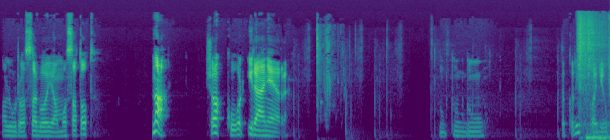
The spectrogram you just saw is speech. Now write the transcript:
alulról szagolja a moszatot. Na, és akkor irány erre. Du-du-du. Akkor itt vagyunk.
